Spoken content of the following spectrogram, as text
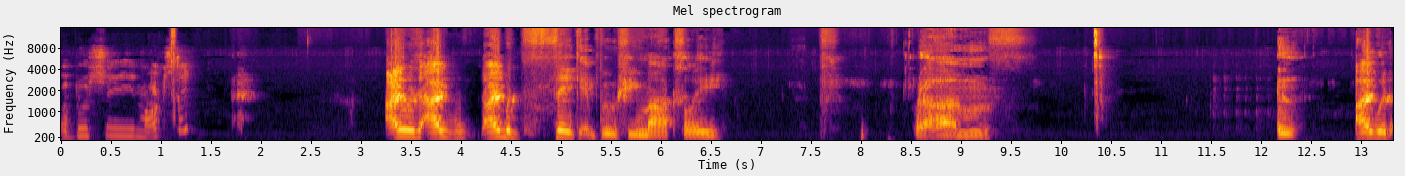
Ibushi Moxley? I would I I would think Ibushi Moxley. Um, and I would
